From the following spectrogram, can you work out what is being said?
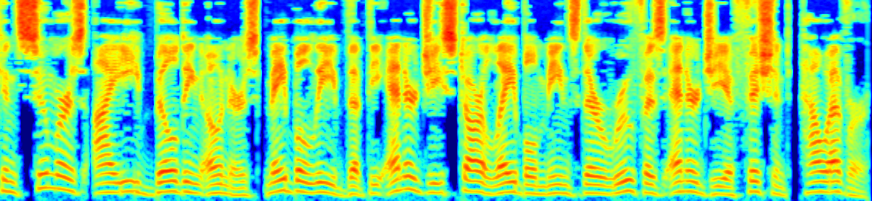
Consumers i.e. building owners may believe that the Energy Star label means their roof is energy efficient, however,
